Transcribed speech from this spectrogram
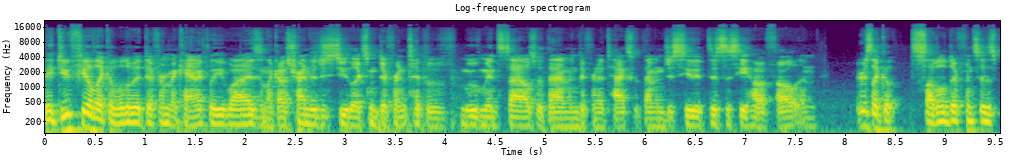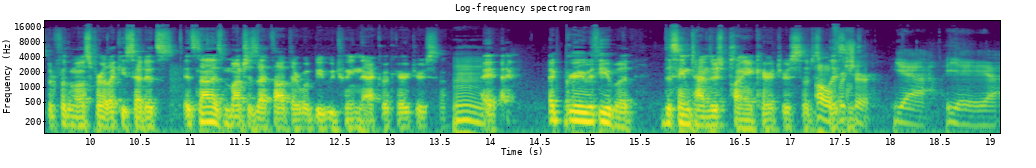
they do feel like a little bit different mechanically wise. And like I was trying to just do like some different type of movement styles with them and different attacks with them, and just see just to see how it felt. And there's like a, subtle differences, but for the most part, like you said, it's it's not as much as I thought there would be between the Echo characters. So mm. I, I agree with you, but at the same time, there's plenty of characters. So just Oh, play for some- sure. Yeah, yeah, yeah,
